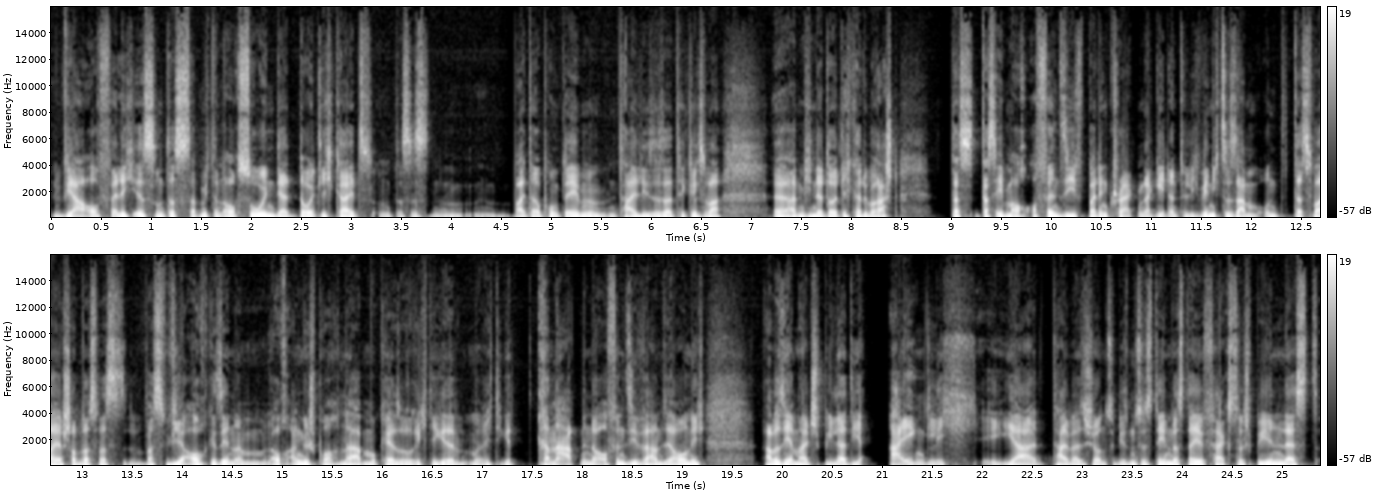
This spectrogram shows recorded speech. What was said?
ja auffällig ist und das hat mich dann auch so in der Deutlichkeit und das ist ein weiterer Punkt, der eben ein Teil dieses Artikels war, äh, hat mich in der Deutlichkeit überrascht, dass das eben auch offensiv bei den Kraken, da geht natürlich wenig zusammen und das war ja schon was, was, was wir auch gesehen haben auch angesprochen haben. Okay, so richtige, richtige Granaten in der Offensive haben sie auch nicht. Aber sie haben halt Spieler, die eigentlich ja teilweise schon zu diesem System, das Dave Faxtel spielen lässt,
